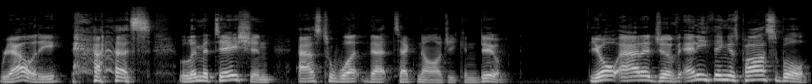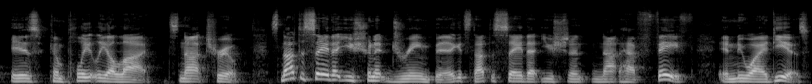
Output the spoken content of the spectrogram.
reality has limitation as to what that technology can do. The old adage of anything is possible is completely a lie. It's not true. It's not to say that you shouldn't dream big. It's not to say that you shouldn't not have faith in new ideas,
